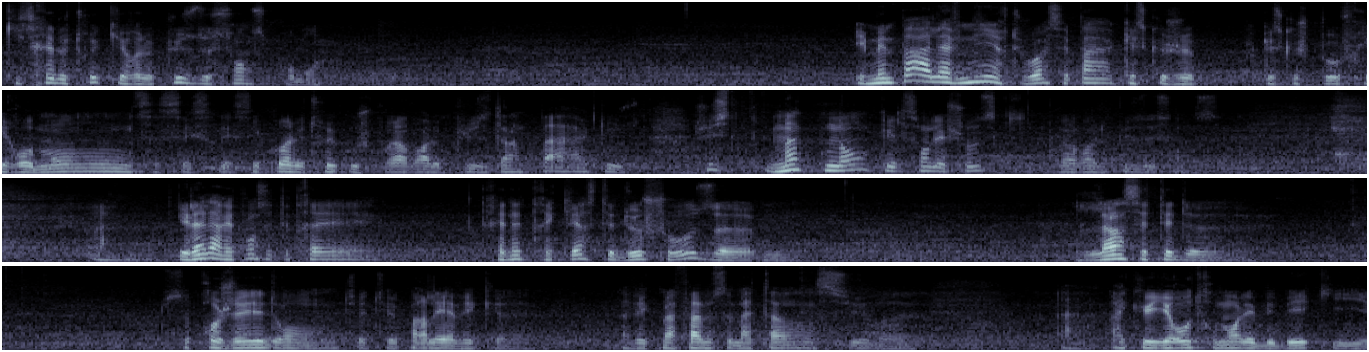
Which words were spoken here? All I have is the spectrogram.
qui serait le truc qui aurait le plus de sens pour moi? Et même pas à l'avenir, tu vois, c'est pas qu'est-ce que je Qu'est-ce que je peux offrir au monde? C'est quoi le truc où je pourrais avoir le plus d'impact? Juste maintenant, quelles sont les choses qui pourraient avoir le plus de sens? Euh, Et là, la réponse était très, très nette, très claire. C'était deux choses. Euh, l'un, c'était de ce projet dont tu, as parlé avec, euh, avec ma femme ce matin sur accueillir autrement les bébés qui,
